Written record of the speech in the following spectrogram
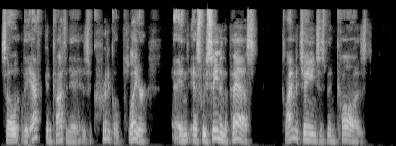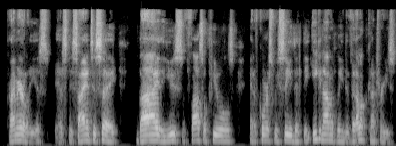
So the African continent is a critical player. And as we've seen in the past, climate change has been caused primarily, as, as the scientists say, by the use of fossil fuels. And of course, we see that the economically developed countries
